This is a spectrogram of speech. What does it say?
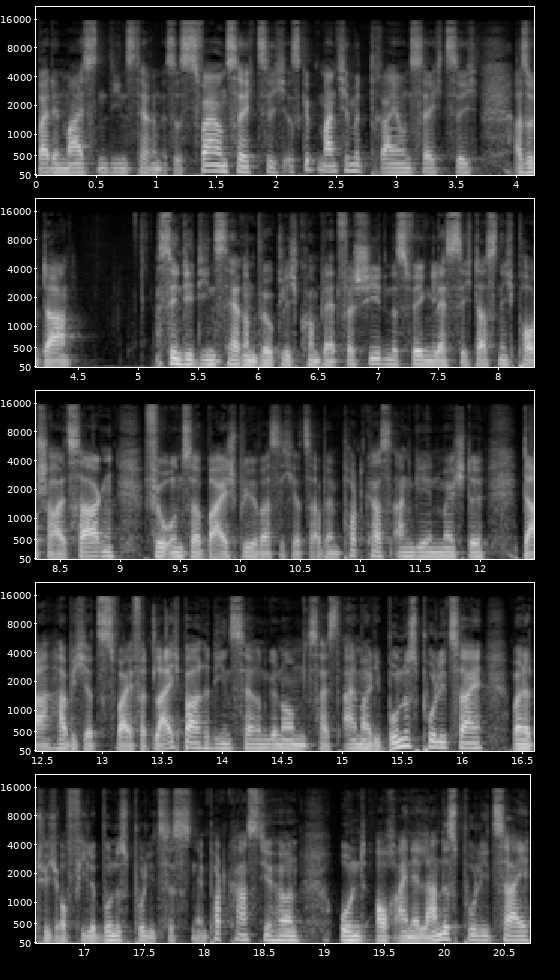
Bei den meisten Dienstherren ist es 62. Es gibt manche mit 63. Also da sind die Dienstherren wirklich komplett verschieden. Deswegen lässt sich das nicht pauschal sagen. Für unser Beispiel, was ich jetzt aber im Podcast angehen möchte, da habe ich jetzt zwei vergleichbare Dienstherren genommen. Das heißt einmal die Bundespolizei, weil natürlich auch viele Bundespolizisten den Podcast hier hören und auch eine Landespolizei,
